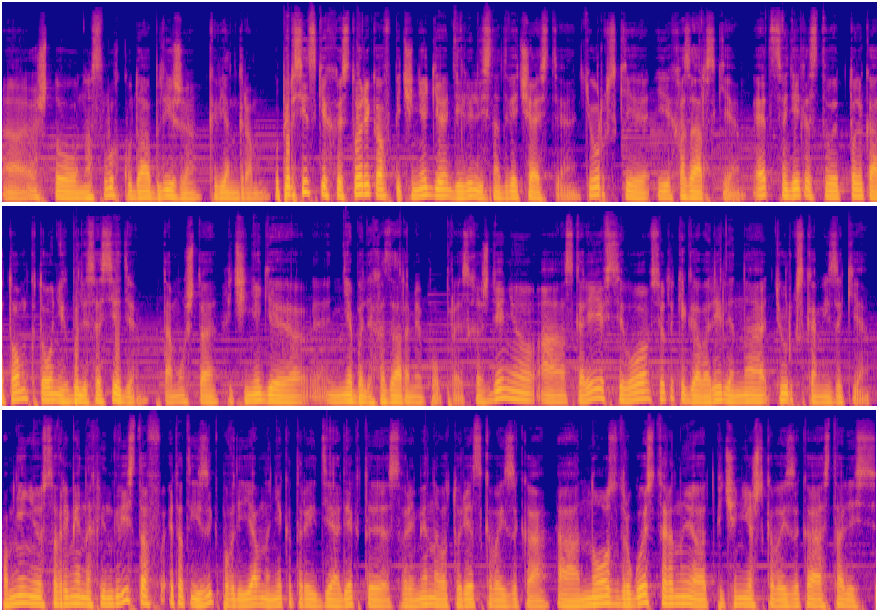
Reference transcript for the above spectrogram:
э, что на слух куда ближе к венграм. У персидских историков печенеги делились на две части — тюркские и хазарские. Это свидетельствует только о том, кто у них были соседи, потому что печенеги не были хазарами по происхождению, а, скорее всего, все-таки говорили на тюркском языке. По мнению современных лингвистов, этот язык повлиял на некоторые диалекты современного турецкого языка. А, но, с другой стороны, от печенежского языка остались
